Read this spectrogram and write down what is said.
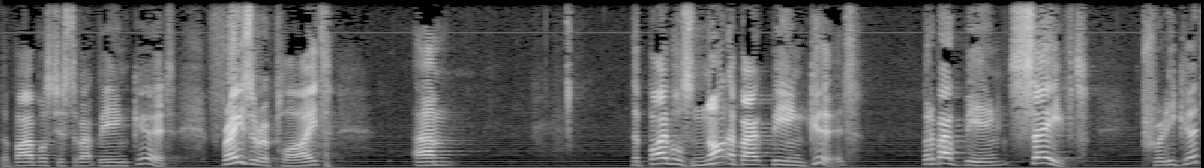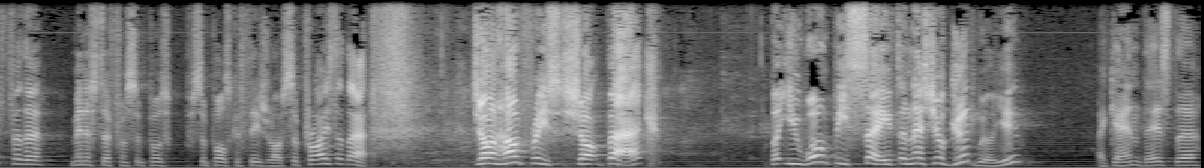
The Bible's just about being good. Fraser replied, um, The Bible's not about being good, but about being saved. Pretty good for the minister from St. Paul's, St. Paul's Cathedral. I was surprised at that. John Humphrys shot back, but you won't be saved unless you're good, will you? Again, there's the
